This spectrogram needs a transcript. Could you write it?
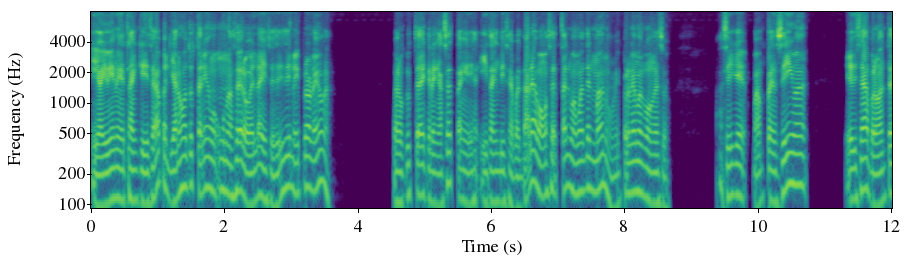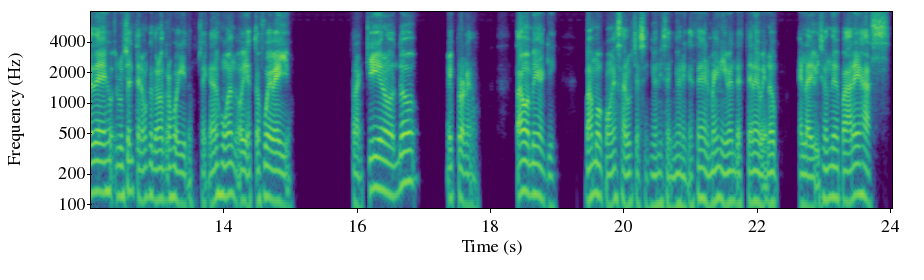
Y ahí viene Tank y dice, ah, pero ya nosotros teníamos 1 0, ¿verdad? Y dice, sí, sí, no hay problema. Pero que ustedes creen, aceptan. Y, y Tank dice, pues dale, vamos a aceptar, vamos a meter mano, no hay problema con eso. Así que van para encima. Y dice, ah, pero antes de luchar tenemos que tener otro jueguito. Se quedan jugando, oye, esto fue bello. Tranquilo, dos, no hay problema. Estamos bien aquí. Vamos con esa lucha, señores y señores, que este es el main event de este level up. En la división de parejas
